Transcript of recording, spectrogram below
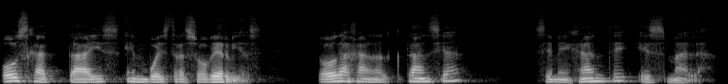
os jactáis en vuestras soberbias. Toda jactancia semejante es mala.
